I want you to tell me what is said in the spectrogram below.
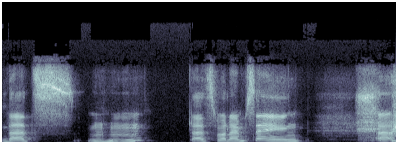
that's hmm that's what I'm saying. Uh,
